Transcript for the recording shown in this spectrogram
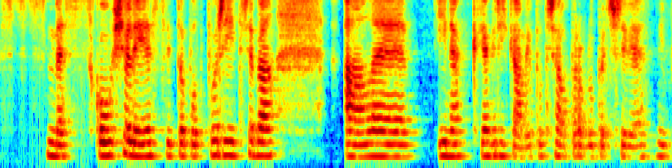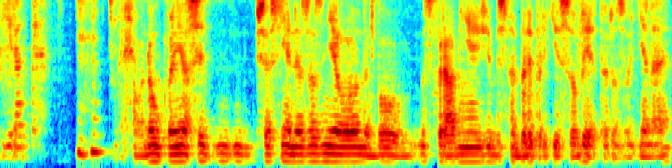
jsme zkoušeli, jestli to podpoří třeba, ale jinak, jak říkám, je potřeba opravdu pečlivě vybírat. Mm-hmm. Ono úplně asi přesně nezaznělo, nebo správně, že bychom byli proti sobě, to rozhodně ne.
